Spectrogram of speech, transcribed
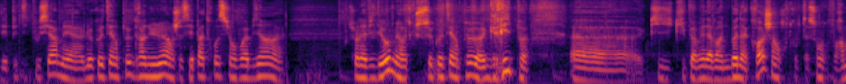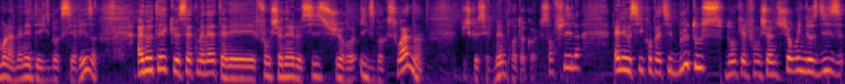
des petites poussières, mais euh, le côté un peu granuleux. je sais pas trop si on voit bien sur la vidéo, mais ce côté un peu qui, permet d'avoir une bonne accroche. Hein. On retrouve de toute façon vraiment la manette des Xbox Series. A noter que cette manette, elle est fonctionnelle aussi sur Xbox One, puisque c'est le même protocole sans fil. Elle est aussi compatible Bluetooth, donc elle fonctionne sur Windows 10,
